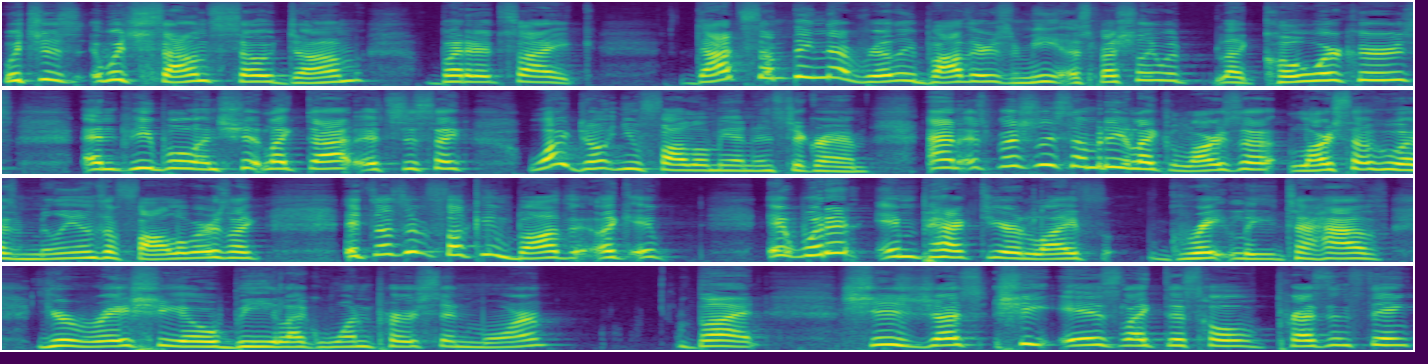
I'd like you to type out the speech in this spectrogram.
which is which sounds so dumb, but it's like that's something that really bothers me, especially with like coworkers and people and shit like that. It's just like, why don't you follow me on Instagram? And especially somebody like Larsa, Larsa who has millions of followers, like it doesn't fucking bother. Like it, it wouldn't impact your life greatly to have your ratio be like one person more but she's just she is like this whole presence thing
